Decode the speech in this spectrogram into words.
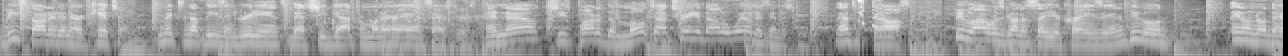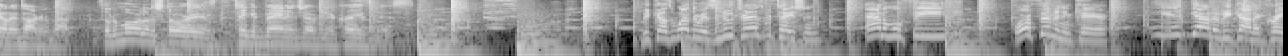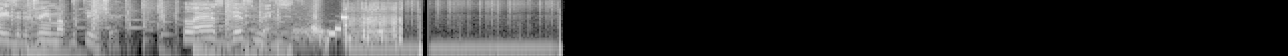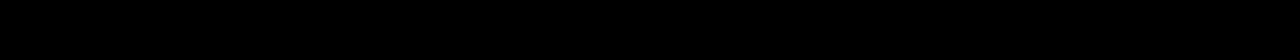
B started in her kitchen, mixing up these ingredients that she got from one of her ancestors. And now she's part of the multi-trillion dollar wellness industry. That's awesome. People are always gonna say you're crazy, and people, they don't know what the hell they're talking about. So the moral of the story is take advantage of your craziness. Because whether it's new transportation, animal feed, or feminine care, you gotta be kind of crazy to dream up the future. Class dismissed.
